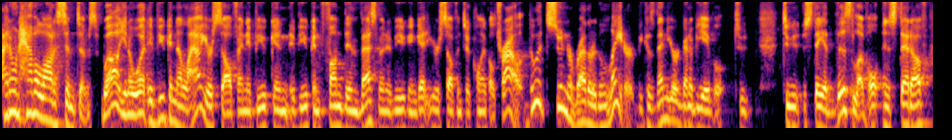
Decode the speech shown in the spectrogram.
I don't have a lot of symptoms. Well, you know what? If you can allow yourself and if you can if you can fund the investment, if you can get yourself into a clinical trial, do it sooner rather than later because then you're going to be able to to stay at this level instead of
